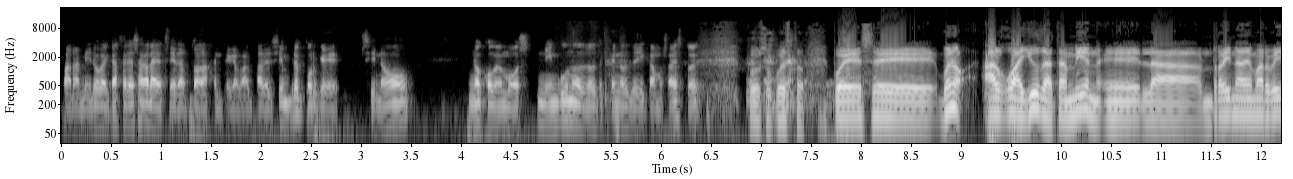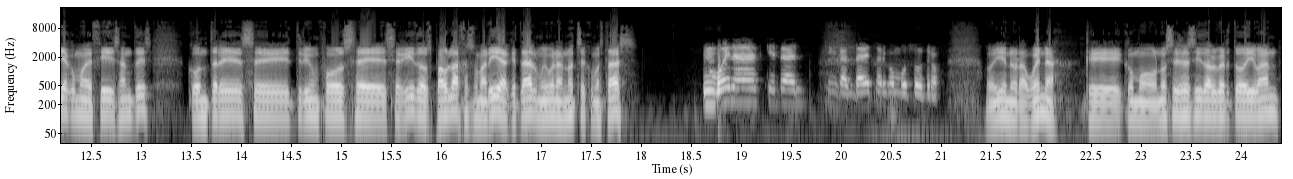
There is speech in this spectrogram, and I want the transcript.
para mí lo que hay que hacer es agradecer a toda la gente que va al pádel siempre porque si no no comemos ninguno de los que nos dedicamos a esto. ¿eh? Por supuesto. Pues eh, bueno, algo ayuda también eh, la reina de Marbella, como decíais antes, con tres eh, triunfos eh, seguidos. Paula, Jesús María, ¿qué tal? Muy buenas noches, ¿cómo estás? Buenas, ¿qué tal? Encantada de estar con vosotros. Oye, enhorabuena, que como no sé si ha sido Alberto o Iván,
